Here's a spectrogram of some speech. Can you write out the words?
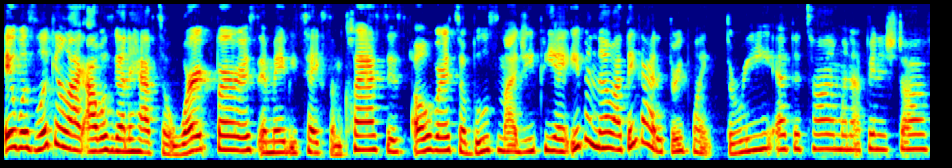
it was looking like i was going to have to work first and maybe take some classes over to boost my gpa even though i think i had a 3.3 at the time when i finished off.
